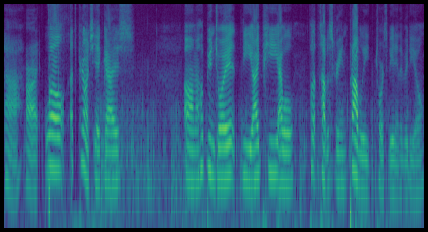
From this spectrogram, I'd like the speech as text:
Ah, alright. Well, that's pretty much it, guys. Um, I hope you enjoy it. The IP I will put at the top of the screen, probably towards the beginning of the video.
